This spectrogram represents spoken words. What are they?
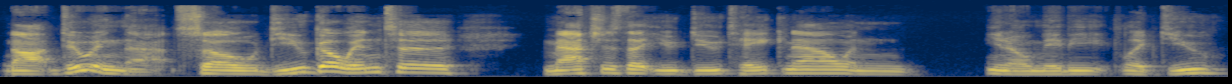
not doing that. So do you go into matches that you do take now and you know maybe like do you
